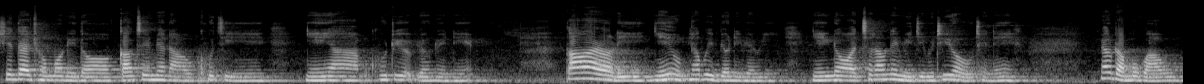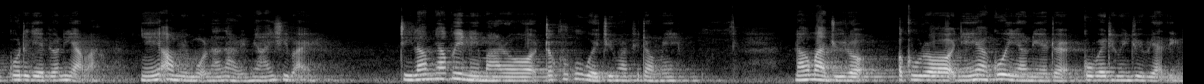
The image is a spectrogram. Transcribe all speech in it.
ရှင်းသက်ထုံးမနေတော့ကောင်းချင်းမျက်နှာကိုခုကြည့်ရင်ငင်းရမခုတရပြုံးနေနဲ့ကောင်းရတော့လေငင်းကိုမြောက်ပြီးပြောနေပြန်ပြီငင်းတော့ခြေထောက်နဲ့မြေကြီးမထိတော့ဘူးထင်တယ် မြောက်တာမဟုတ်ပါဘူးကိုတကယ်ပြောနေရပါငင်းအောင်မြင်မှုအလားအလာတွေအများကြီးရှိပါတယ်ဒီလောက်မြောက်ပြီးနေမှာတော့တခုခုဝယ်ကြည့်မှဖြစ်တော့မယ်နောက်မှကြွေးတော့အခုတော့ငင်းရကိုယ့်ရင်ရောက်နေတဲ့အတွက်ကိုပဲထမင်းကြွေးပြသည်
